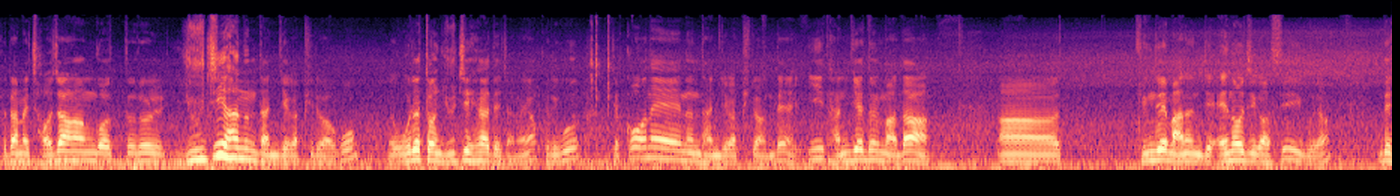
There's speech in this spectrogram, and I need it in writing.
그다음에 저장한 것들을 유지하는 단계가 필요하고 오랫동안 유지해야 되잖아요. 그리고 이제 꺼내는 단계가 필요한데 이 단계들마다 아, 굉장히 많은 이제 에너지가 쓰이고요. 근데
